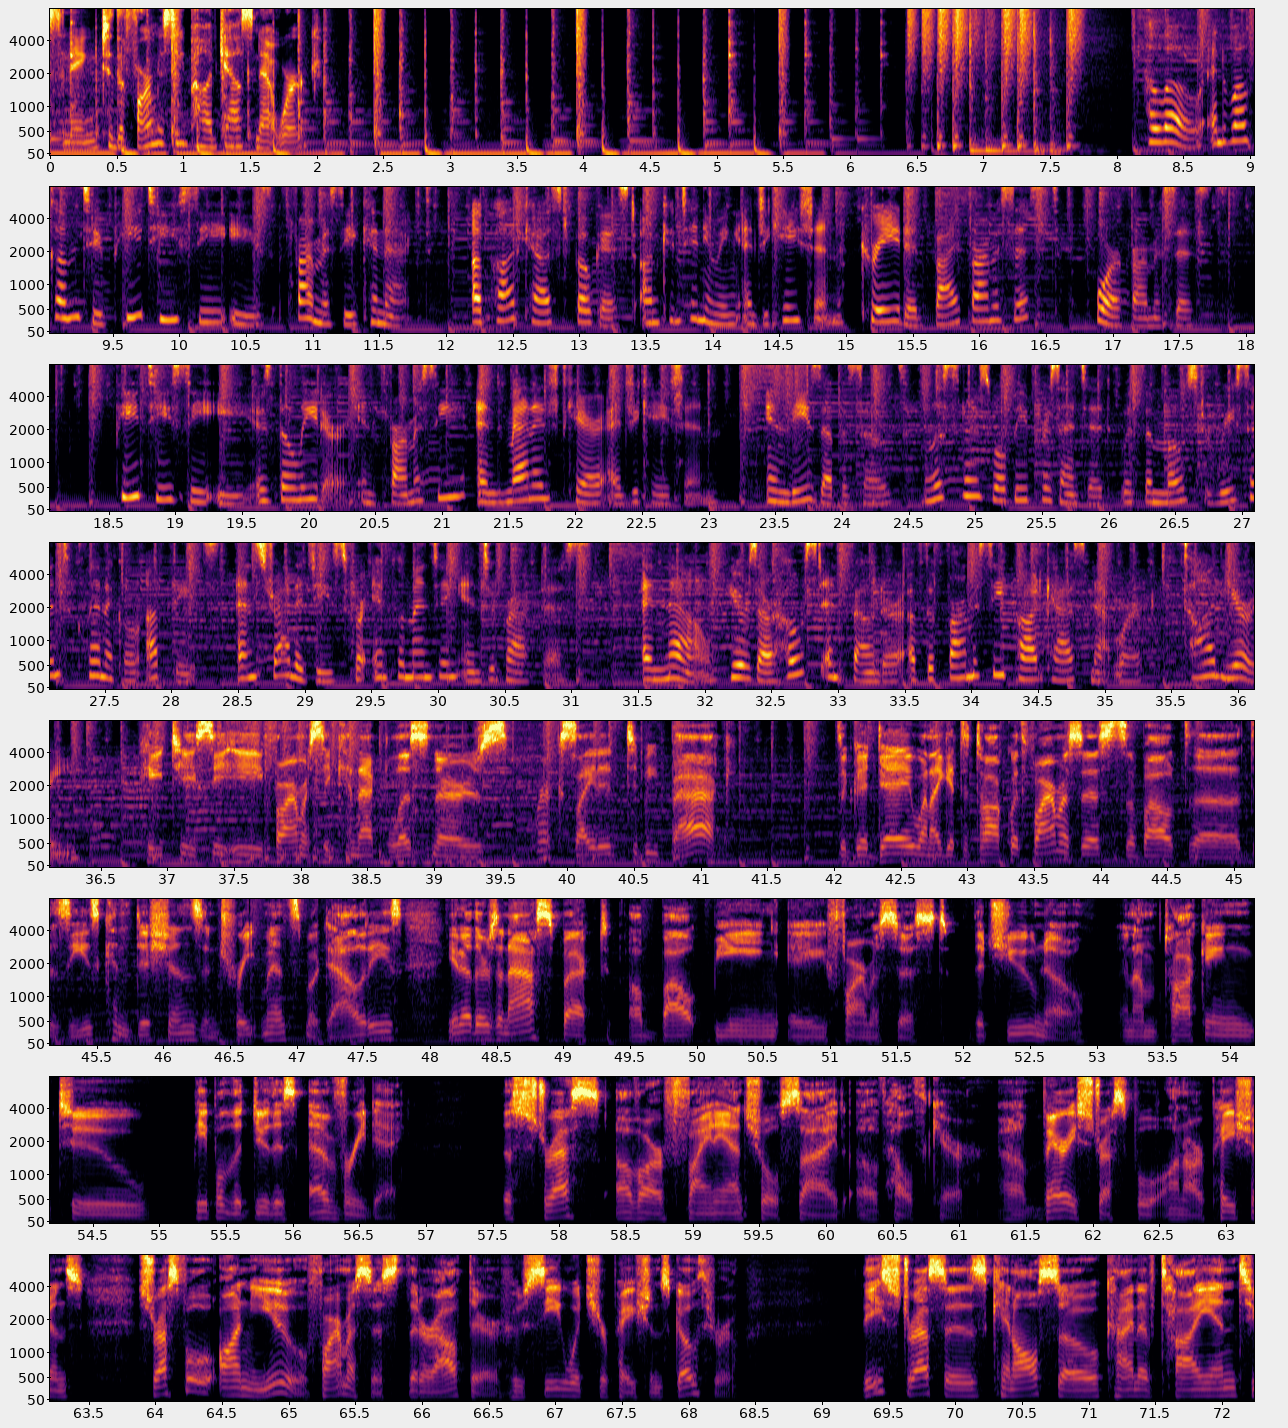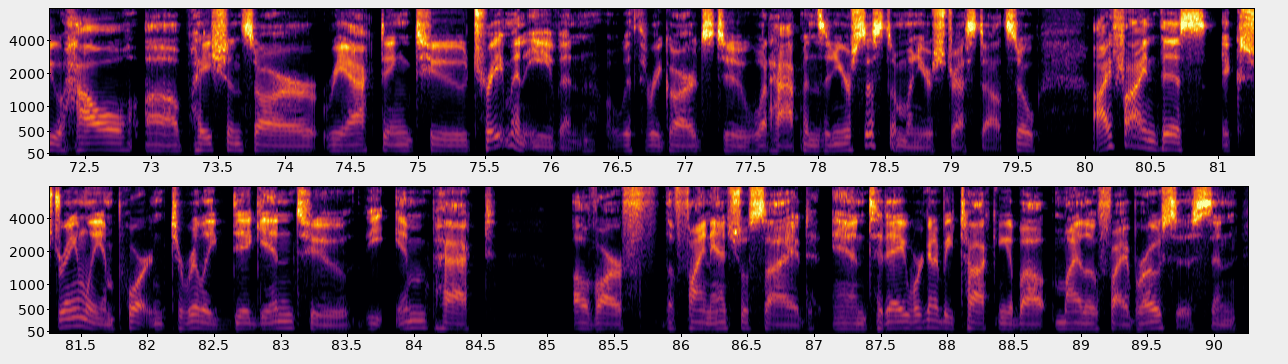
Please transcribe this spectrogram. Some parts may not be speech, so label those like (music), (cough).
listening to the Pharmacy Podcast Network. Hello, and welcome to PTCE's Pharmacy Connect, a podcast focused on continuing education created by pharmacists for pharmacists. PTCE is the leader in pharmacy and managed care education. In these episodes, listeners will be presented with the most recent clinical updates and strategies for implementing into practice. And now, here's our host and founder of the Pharmacy Podcast Network, Todd Eury. PTCE Pharmacy Connect listeners, we're excited to be back. It's a good day when I get to talk with pharmacists about uh, disease conditions and treatments, modalities. You know, there's an aspect about being a pharmacist that you know, and I'm talking to people that do this every day. The stress of our financial side of healthcare, uh, very stressful on our patients, stressful on you, pharmacists that are out there who see what your patients go through. These stresses can also kind of tie into how uh, patients are reacting to treatment, even with regards to what happens in your system when you're stressed out. So, I find this extremely important to really dig into the impact of our the financial side. And today we're going to be talking about myelofibrosis and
